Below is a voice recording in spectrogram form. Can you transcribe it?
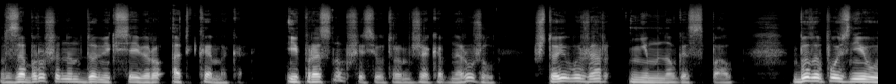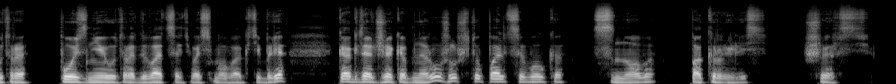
в заброшенном доме к северу от Кэмека. И, проснувшись утром, Джек обнаружил, что его жар немного спал. Было позднее утро, позднее утро 28 октября, когда Джек обнаружил, что пальцы волка снова покрылись шерстью.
